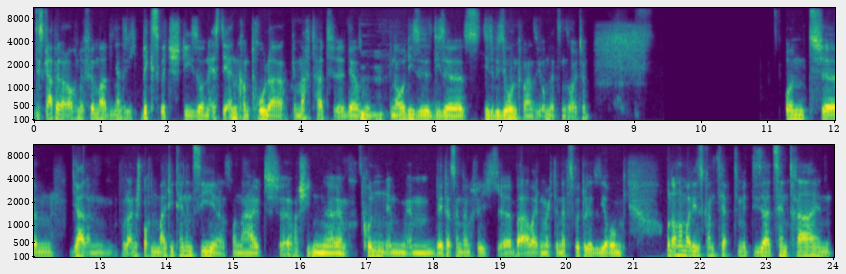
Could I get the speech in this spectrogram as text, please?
es gab ja dann auch eine Firma, die nannte sich Big Switch, die so einen SDN-Controller gemacht hat, äh, der Mhm. genau diese, dieses, diese Vision quasi umsetzen sollte. Und ähm, ja, dann wurde angesprochen Multi-Tenancy, dass man halt äh, verschiedene Kunden im, im Datacenter natürlich äh, bearbeiten möchte, Netzvirtualisierung und auch nochmal dieses Konzept mit dieser zentralen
